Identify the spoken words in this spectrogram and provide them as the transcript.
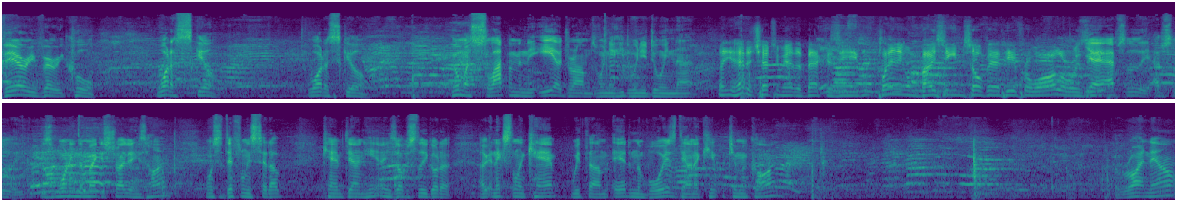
Very, very cool. What a skill. What a skill. You almost slap him in the eardrums when, you, when you're doing that. But you had to chat to him out the back. Is he planning on basing himself out here for a while, or is Yeah, he? absolutely, absolutely. He's wanting to make Australia his home. He Wants to definitely set up camp down here. He's obviously got a, an excellent camp with um, Ed and the boys down at Kim, Kimikai. But right now,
